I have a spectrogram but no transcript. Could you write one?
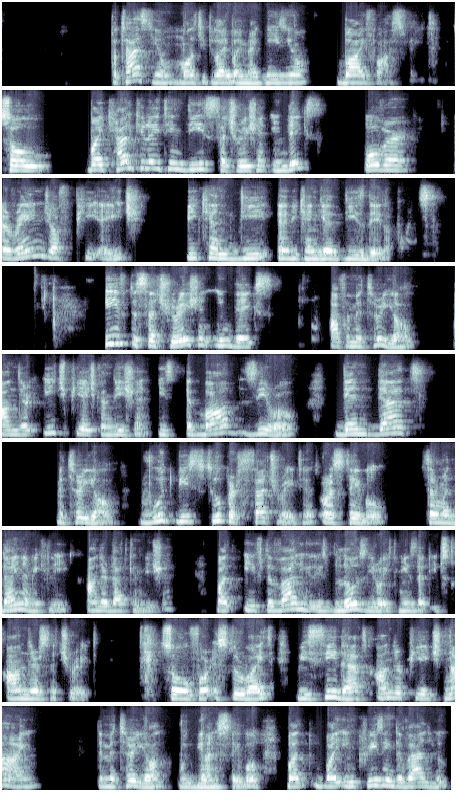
potassium multiplied by magnesium by phosphate. So by calculating this saturation index over a range of pH, we can, de we can get these data points. If the saturation index of a material under each pH condition is above zero, then that material would be supersaturated or stable thermodynamically under that condition. But if the value is below zero, it means that it's undersaturated. So for toluite, we see that under pH 9, the material would be unstable. But by increasing the value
